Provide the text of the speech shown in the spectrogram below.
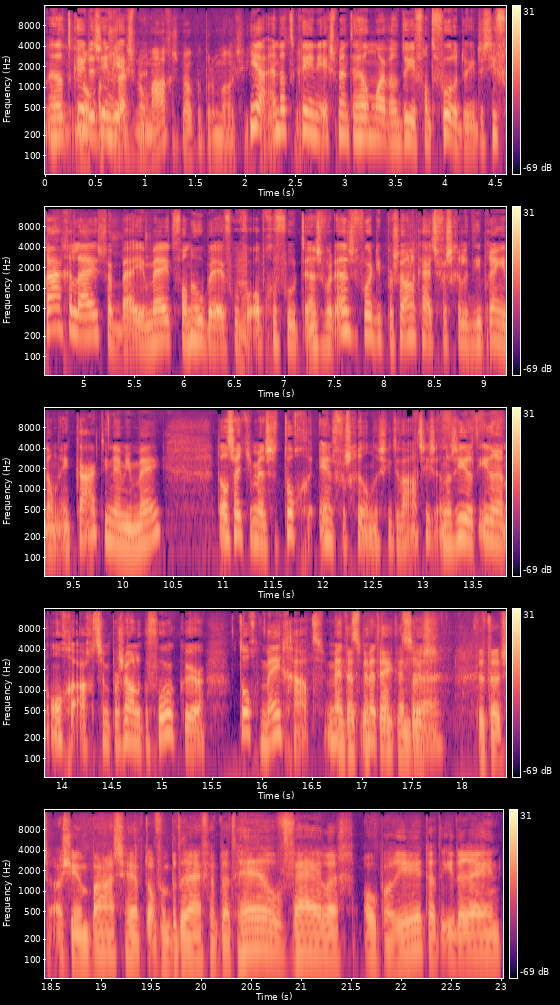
en dat kun je dus in die normaal gesproken promotie. Ja, en dat kun je in die experimenten heel mooi, want dat doe je van tevoren doe je dus die vragenlijst waarbij je meet van hoe ben je vroeger opgevoed enzovoort enzovoort. Die persoonlijkheidsverschillen die breng je dan in kaart, die neem je mee dan zet je mensen toch in verschillende situaties. En dan zie je dat iedereen ongeacht zijn persoonlijke voorkeur toch meegaat. Met, en dat betekent met dat, dus dat als, als je een baas hebt of een bedrijf hebt dat heel veilig opereert... dat iedereen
